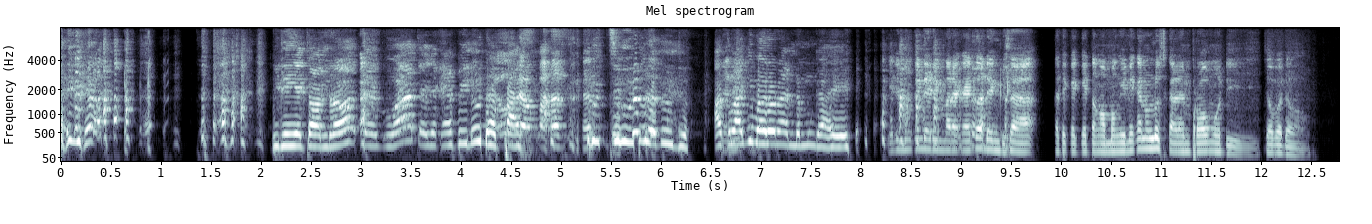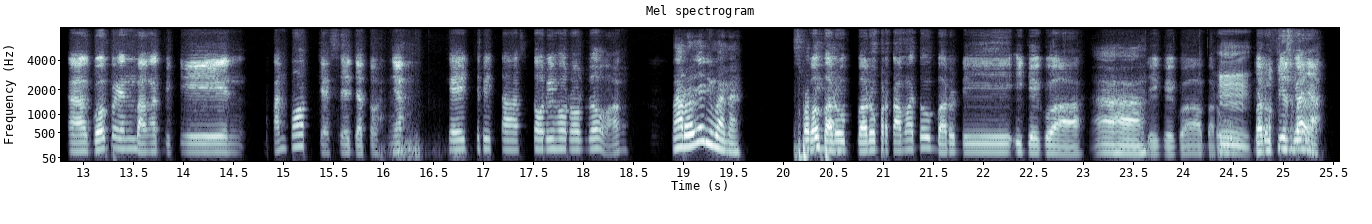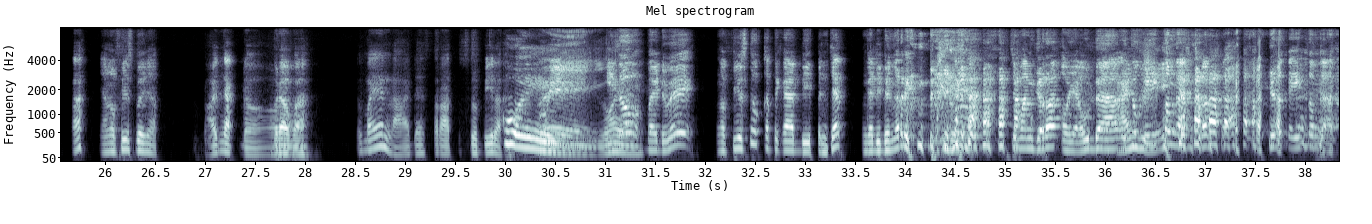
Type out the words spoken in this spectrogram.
Videonya Condro cewek gua ceweknya Kevin udah pas Udah pas. kan? tujuh itu udah tujuh atau lagi baru random guys Jadi mungkin dari mereka itu ada yang bisa ketika kita ngomong ini kan lu sekalian promo di. Coba dong. Nah, gue pengen banget bikin bukan podcast ya jatuhnya. Kayak cerita story horor doang. naruhnya di mana Gue baru baru pertama tuh baru di IG gua. Aha. Di IG gua baru Hmm. baru views banyak. Hah? Yang views banyak. Banyak dong. Berapa? Lumayan lah, ada 100 lebih lah. Wih, Wih, itu by the way nge-views tuh ketika dipencet nggak didengerin. Cuman gerak oh ya udah, itu kehitung kan? itu kehitung kan?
